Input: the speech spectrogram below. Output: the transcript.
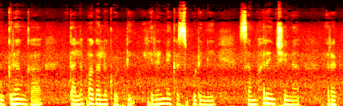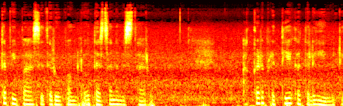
ఉగ్రంగా తలపగల కొట్టి హిరణ్యకశిపుడిని సంహరించిన రక్తపిపాసిత రూపంలో దర్శనమిస్తారు. అక్కడ ప్రత్యేకతలు ఏమిటి?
